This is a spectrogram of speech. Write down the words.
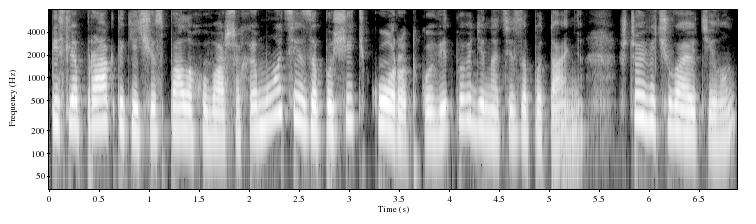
Після практики чи спалаху ваших емоцій запишіть коротко відповіді на ці запитання, що я відчуваю тілом,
